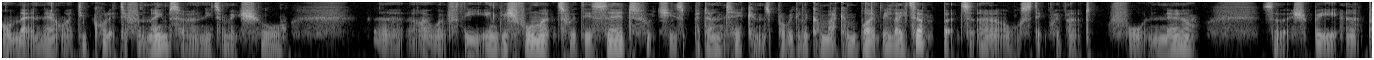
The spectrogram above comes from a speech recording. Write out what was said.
on there. Now I did call it a different name so I need to make sure uh, I went for the English format with this Z which is pedantic and it's probably going to come back and bite me later but uh, I will stick with that for now so that should be app.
